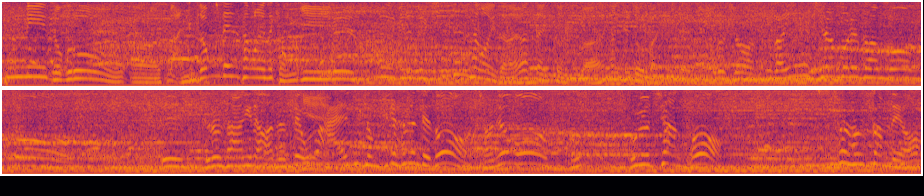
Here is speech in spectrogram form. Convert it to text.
심리적으로 어, 좀 안정된 상황에서 경기를 뛰기는 좀 힘든 상황이잖아요. 사익스 선수가 현실적으로 봤을 때. 그렇죠. 상당히 지난번에도 한번 또 예, 그런 상황이 나왔는데 예. 오늘 알고 경기를 하는데도 전혀 뭐 도, 동요치 않고 프로 선수답네요.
